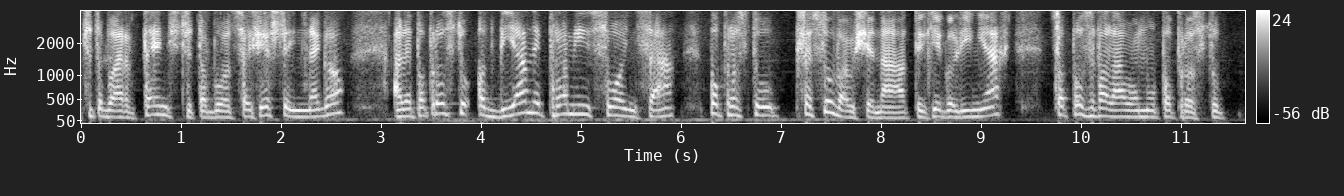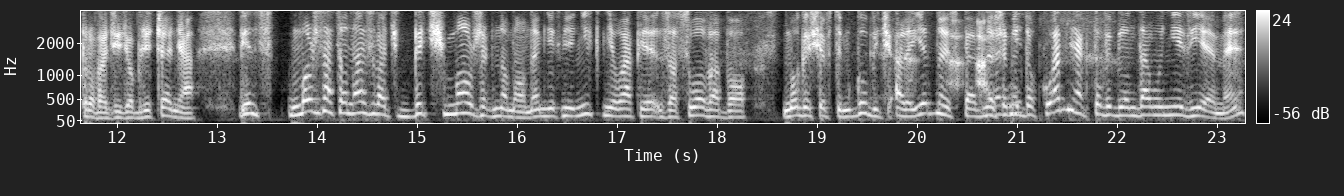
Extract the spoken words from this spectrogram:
czy to była rtęć, czy to było coś jeszcze innego, ale po prostu odbijany promień słońca po prostu przesuwał się na tych jego liniach, co pozwalało mu po prostu prowadzić obliczenia. Więc można to nazwać być może gnomonem. Niech mnie nikt nie łapie za słowa, bo mogę się w tym gubić, ale jedno jest pewne, ale że my nie... dokładnie jak to wyglądało nie wiemy.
